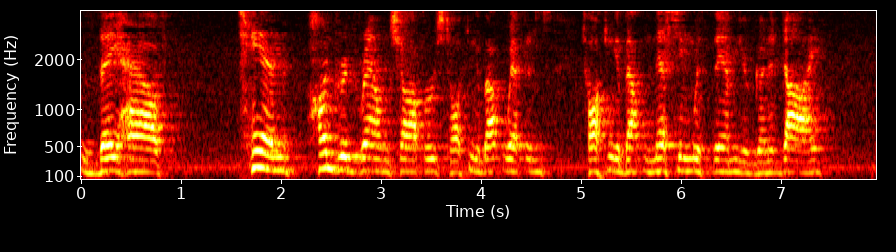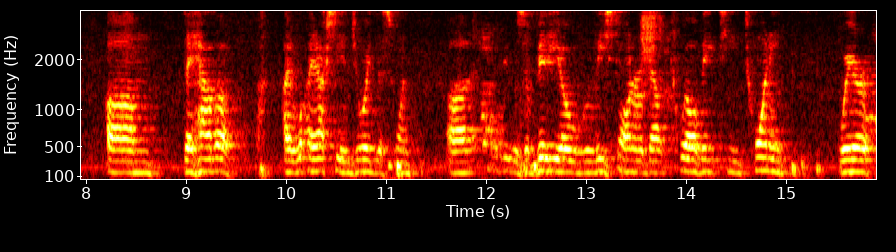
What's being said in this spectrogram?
they have ten hundred round choppers talking about weapons talking about messing with them, you're going to die. Um, they have a, I, I actually enjoyed this one. Uh, it was a video released on or about 12, 18, 20, where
